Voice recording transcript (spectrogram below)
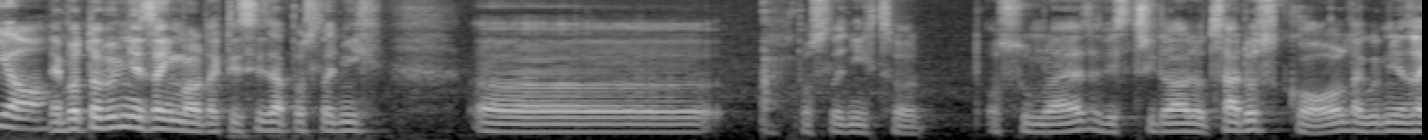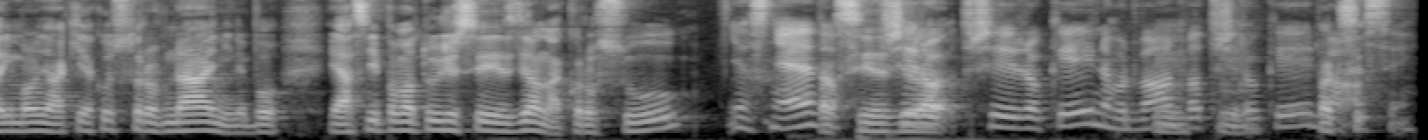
Jo. Nebo to by mě zajímalo, tak ty jsi za posledních, uh, posledních co, 8 let vystřídala docela dost kol, tak by mě zajímalo nějaké jako srovnání, nebo já si pamatuju, že jsi jezdil na krosu. Jasně, tak tři, jezdila... tři, tři roky, nebo dva, hmm, dva, tři hmm. roky, pak dva si, asi.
